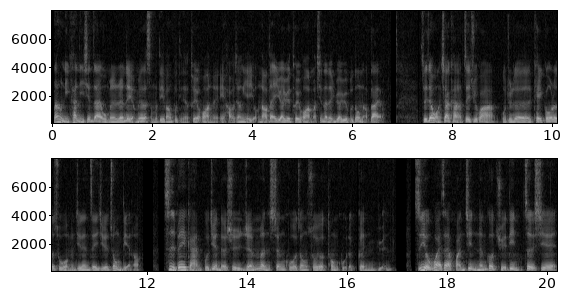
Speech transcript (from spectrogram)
那你看你现在我们人类有没有在什么地方不停的退化呢？哎，好像也有，脑袋越来越退化嘛。现在人越来越不动脑袋哦。所以再往下看啊，这句话我觉得可以勾勒出我们今天这一集的重点哦。自卑感不见得是人们生活中所有痛苦的根源，只有外在环境能够决定这些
